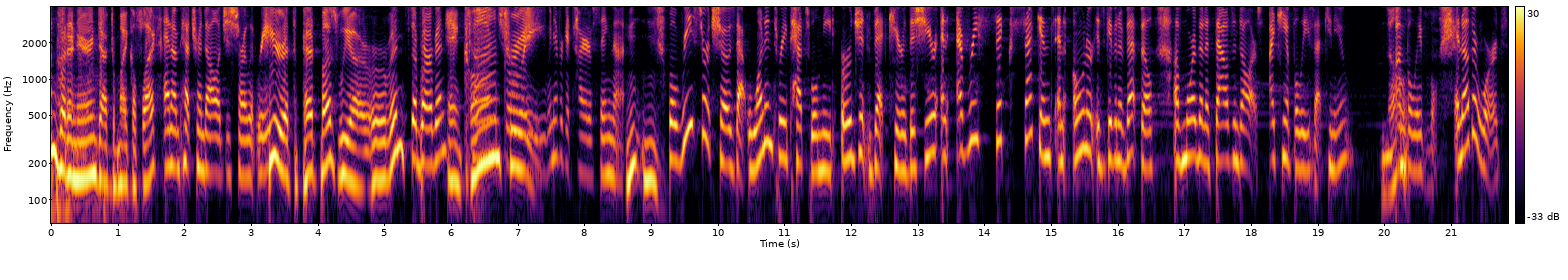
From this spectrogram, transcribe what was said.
I'm veterinarian Dr. Michael Fleck. And I'm pet trendologist Charlotte Reed. Here at the Pet Buzz, we are urban, suburban, and country. We never get tired of saying that. Well, research shows that one in three pets will need urgent vet care this year, and every six seconds, an owner is given a vet bill of more than $1,000. I can't believe that. Can you? No. Unbelievable. In other words,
